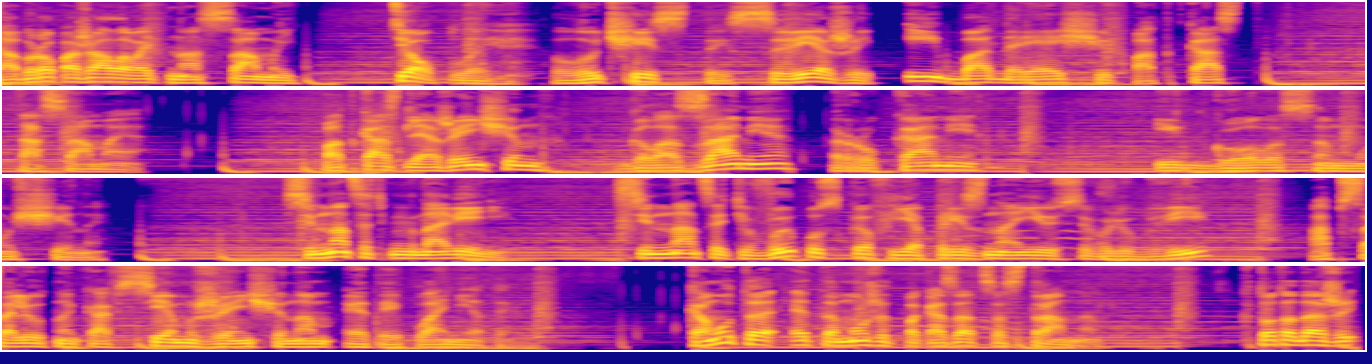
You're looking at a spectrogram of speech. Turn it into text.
Добро пожаловать на самый теплый, лучистый, свежий и бодрящий подкаст «Та самая». Подкаст для женщин глазами, руками и голосом мужчины. 17 мгновений. 17 выпусков я признаюсь в любви абсолютно ко всем женщинам этой планеты. Кому-то это может показаться странным. Кто-то даже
